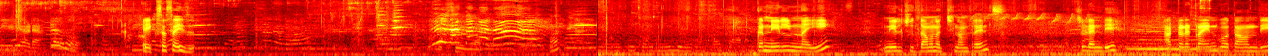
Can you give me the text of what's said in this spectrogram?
వీడియోడా ఎక్సర్సైజ్ ఇక్కడ నీళ్ళు ఉన్నాయి. నీళ్ళు చూద్దామని వచ్చినాం ఫ్రెండ్స్. చూడండి అక్కడ ట్రైన్ పోతా ఉంది.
